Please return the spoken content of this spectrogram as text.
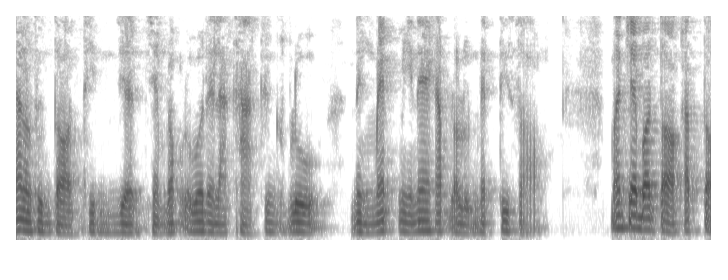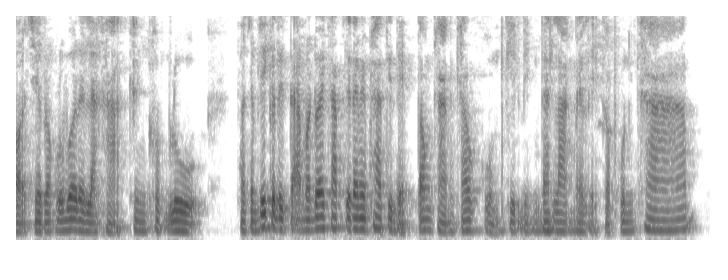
น่าลงทุนต่อทีมเยือนเชมป์ล็อกโรเวอร์ในราคาครึ่งกับลูก1เม็ดมีแน่ครับเราลุ้นเม็ดที่ 2 มั่นใจบอลต่อครับต่อเชียร์ล็อกโรเวอร์ในราคาครึ่งครบลูกพอจำที่กดติดตามมาด้วยครับจะได้ไม่พลาดทีเด็ดต้องการเข้ากลุ่มคลิกลิงก์ด้านล่างได้เลยขอบคุณครับ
